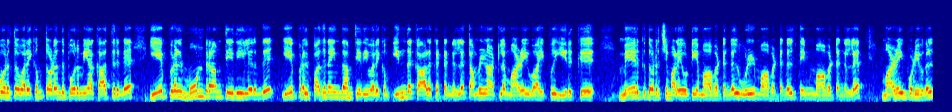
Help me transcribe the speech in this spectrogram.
பொறுத்த வரைக்கும் தொடர்ந்து பொறுமையாக காத்துருங்க. ஏப்ரல் மூன்றாம் தேதியிலிருந்து ஏப்ரல் பதினைந்தாம் தேதி வரைக்கும் இந்த காலகட்டங்களில் தமிழ்நாட்டில் மழை வாய்ப்பு இருக்குது மேற்கு தொடர்ச்சி மலையொட்டிய மாவட்டங்கள் உள் மாவட்டங்கள் தென் மாவட்டங்களில் மழை பொழிவுகள்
